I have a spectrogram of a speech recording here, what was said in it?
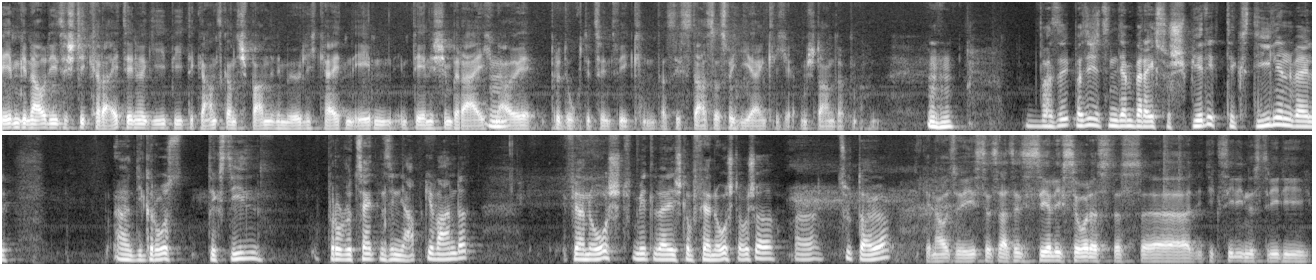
eben genau diese Stickereitechnologie bietet ganz, ganz spannende Möglichkeiten, eben im dänischen Bereich mhm. neue Produkte zu entwickeln. Das ist das, was wir hier eigentlich am Standort machen. Mhm. Was, was ist jetzt in dem Bereich so schwierig? Textilien, weil äh, die Großtextilproduzenten sind ja abgewandert. Fernost, mittlerweile, ich glaube, Fernost auch schon äh, zu teuer. Genau so ist es. Also es ist sicherlich so, dass, dass äh, die Textilindustrie die,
